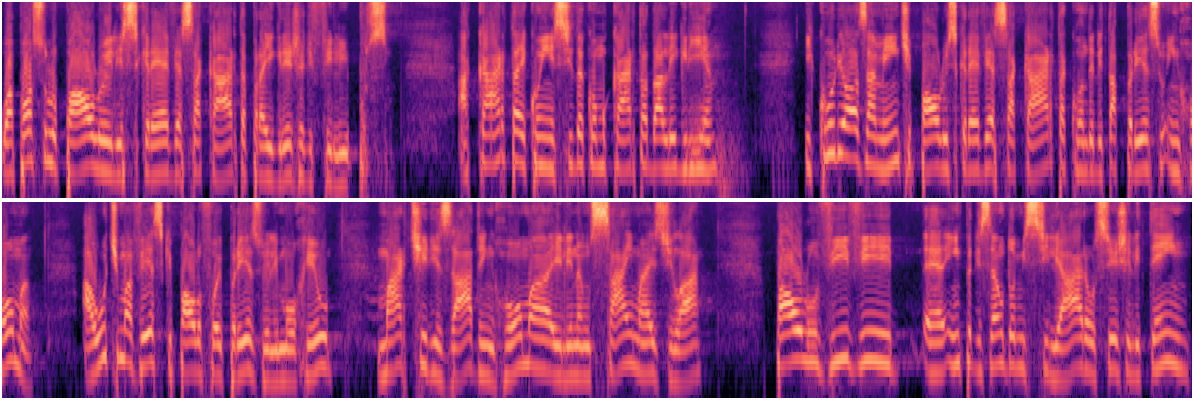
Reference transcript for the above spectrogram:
O apóstolo Paulo, ele escreve essa carta para a igreja de Filipos. A carta é conhecida como carta da alegria. E curiosamente, Paulo escreve essa carta quando ele está preso em Roma. A última vez que Paulo foi preso, ele morreu martirizado em Roma, ele não sai mais de lá. Paulo vive é, em prisão domiciliar, ou seja, ele tem,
